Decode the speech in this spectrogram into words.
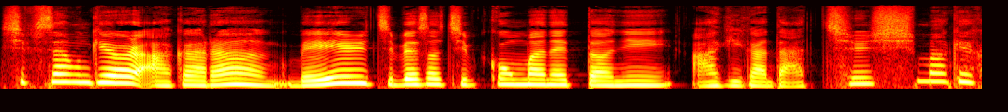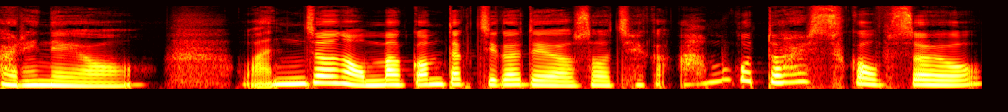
13개월 아가랑 매일 집에서 집콕만 했더니 아기가 낯을 심하게 가리네요. 완전 엄마 껌딱지가 되어서 제가 아무것도 할 수가 없어요.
